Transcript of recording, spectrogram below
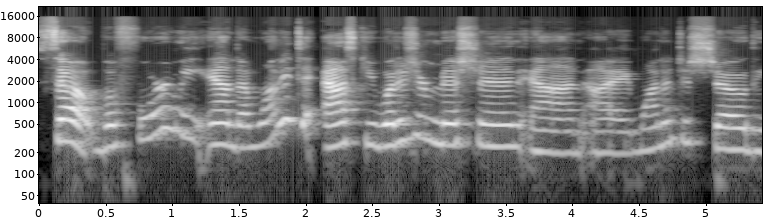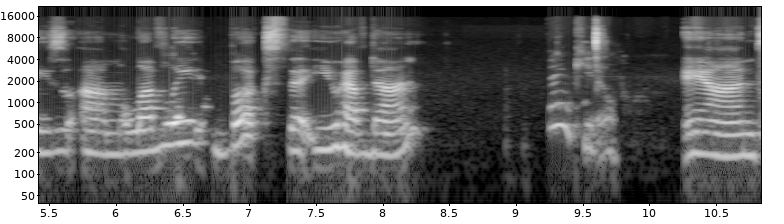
So before we end, I wanted to ask you what is your mission? And I wanted to show these um, lovely books that you have done. Thank you. And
